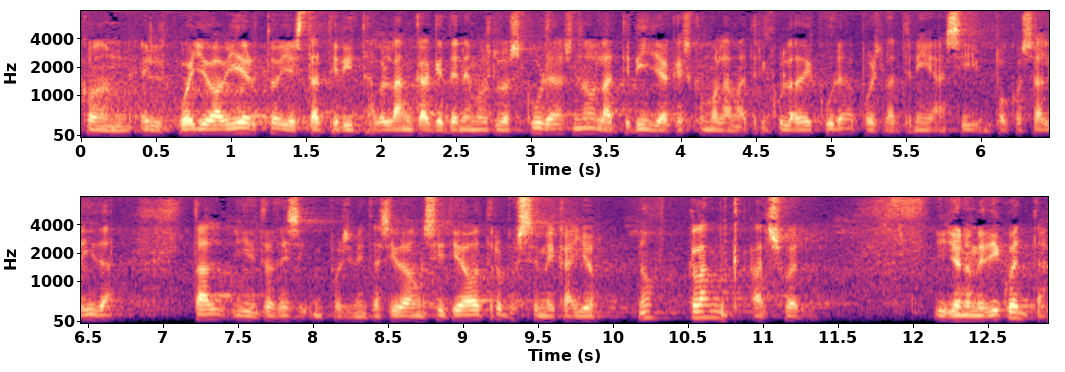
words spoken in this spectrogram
con el cuello abierto y esta tirita blanca que tenemos los curas, ¿no? La tirilla que es como la matrícula de cura, pues la tenía así, un poco salida, tal, y entonces, pues mientras iba de un sitio a otro, pues se me cayó, ¿no? Clank al suelo. Y yo no me di cuenta.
